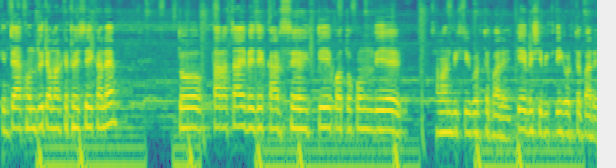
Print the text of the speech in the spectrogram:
কিন্তু এখন দুইটা মার্কেট হয়েছে এখানে। তো তারা চাইবে যে কার সে কে কত কম দিয়ে সামান বিক্রি করতে পারে, কে বেশি বিক্রি করতে পারে।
